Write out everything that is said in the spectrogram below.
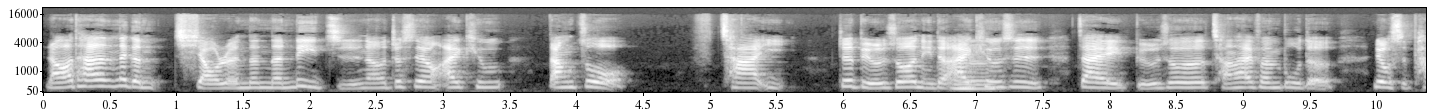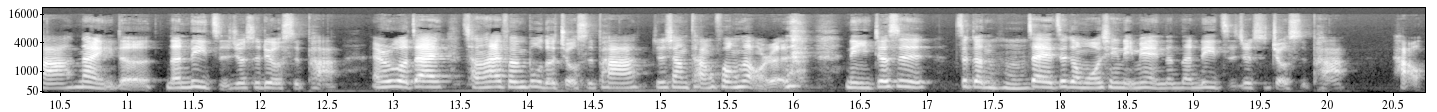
然后他那个小人的能力值呢，就是用 IQ 当做差异，就比如说你的 IQ 是在、嗯、比如说常态分布的六十趴，那你的能力值就是六十趴。那如果在常态分布的九十趴，就像唐风那种人，你就是这个、嗯、在这个模型里面，你的能力值就是九十趴。好，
